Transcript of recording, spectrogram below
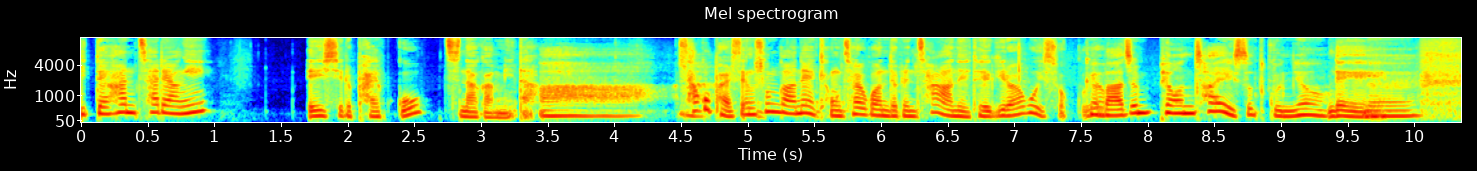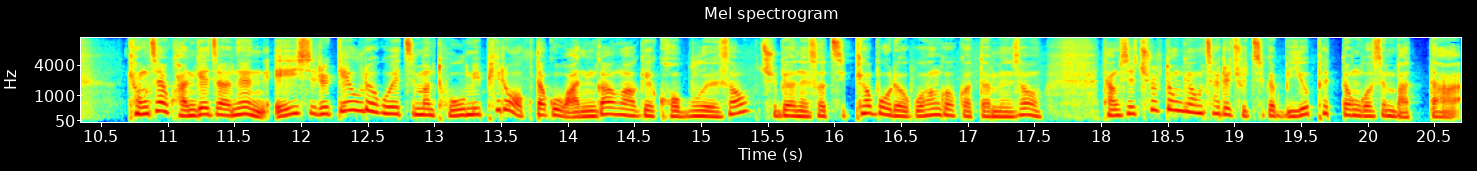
이때 한 차량이 A 씨를 밟고 지나갑니다. 아. 사고 발생 순간에 경찰관들은 차 안에 대기를 하고 있었고요. 그 맞은편 차에 있었군요. 네. 네. 경찰 관계자는 A 씨를 깨우려고 했지만 도움이 필요 없다고 완강하게 거부해서 주변에서 지켜보려고 한 것 같다면서 당시 출동 경찰의 조치가 미흡했던 것은 맞다.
